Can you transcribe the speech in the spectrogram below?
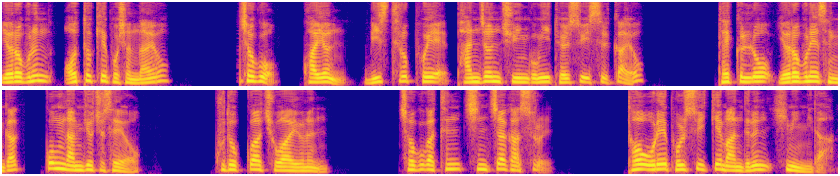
여러분은 어떻게 보셨나요? 저고 과연 미스트로포의 반전 주인공이 될 수 있을까요? 댓글로 여러분의 생각 꼭 남겨주세요. 구독과 좋아요는 저구 같은 진짜 가수를 더 오래 볼 수 있게 만드는 힘입니다.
